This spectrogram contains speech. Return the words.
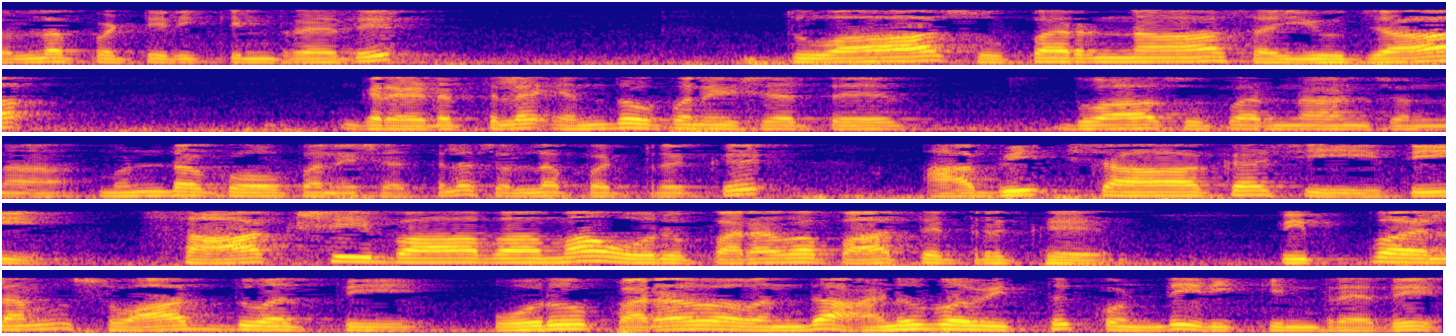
சொல்லப்பட்டிருக்கின்றது துவா சுபர்ணா சயுஜா இடத்துல எந்த உபனிஷத்து துவா சுபர்ணான்னு சொன்னா முண்டகோபனிஷத்துல சொல்லப்பட்டிருக்கு. அபிஷாக சீதி சாட்சி பாவமா ஒரு பறவை பார்த்துட்டு இருக்கு பிப்பலம் சுவாத்வத்தி ஒரு பறவை வந்து அனுபவித்து கொண்டு இருக்கின்றது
